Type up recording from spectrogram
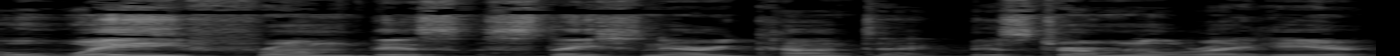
away from this stationary contact, this terminal right here,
